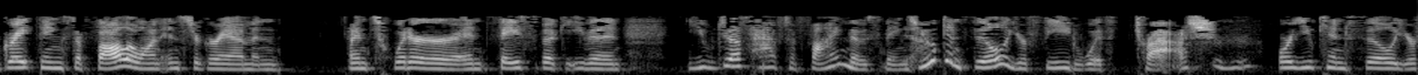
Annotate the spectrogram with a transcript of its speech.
great things to follow on Instagram and and Twitter and Facebook even. You just have to find those things. You can fill your feed with trash, or you can fill your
